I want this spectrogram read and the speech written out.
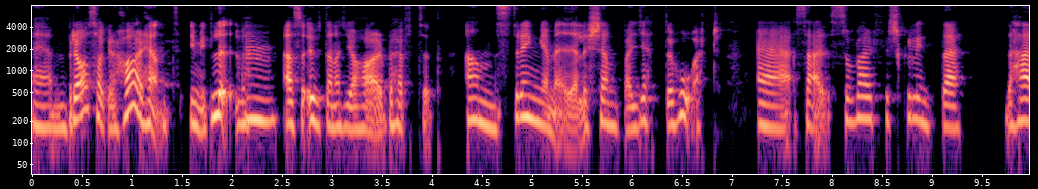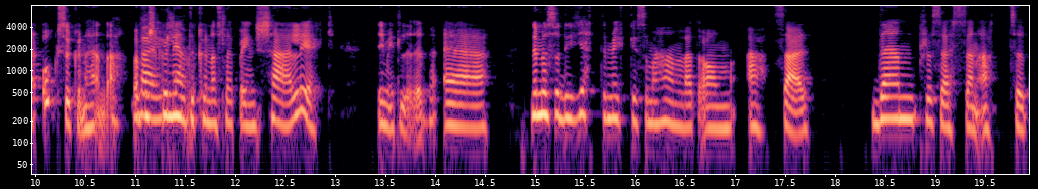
Ehm, bra saker har hänt i mitt liv. Mm. Alltså utan att jag har behövt typ anstränga mig eller kämpa jättehårt. Eh, så, här, så varför skulle inte det här också kunna hända? Varför skulle Verkligen. jag inte kunna släppa in kärlek i mitt liv? Eh, nej men så det är jättemycket som har handlat om att så här, den processen att typ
